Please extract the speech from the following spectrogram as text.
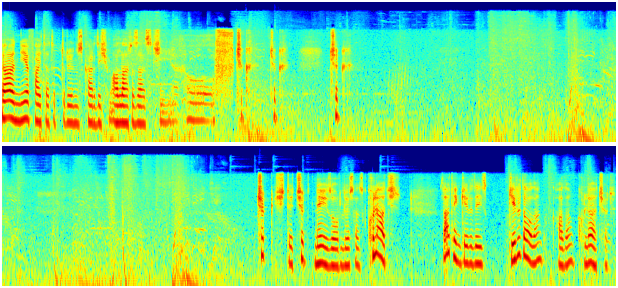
Ya niye fight atıp duruyorsunuz kardeşim Allah rızası için ya. Of çık çık çık. İşte çık neyi zorluyorsanız kule aç. Zaten gerideyiz. Geride olan adam kule açar.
